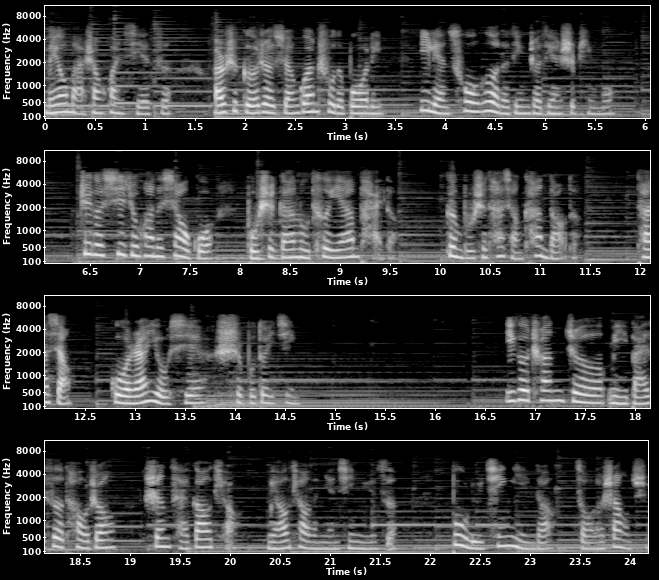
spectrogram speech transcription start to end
没有马上换鞋子，而是隔着玄关处的玻璃。一脸错愕地盯着电视屏幕，这个戏剧化的效果不是甘露特意安排的，更不是他想看到的。他想，果然有些事不对劲。一个穿着米白色套装、身材高挑、苗条的年轻女子，步履轻盈地走了上去，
